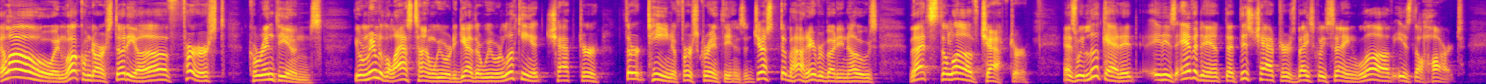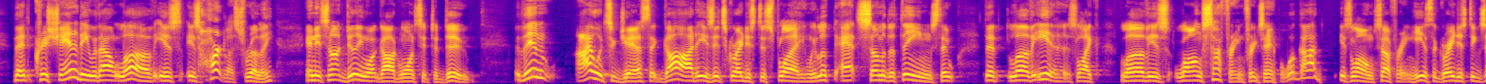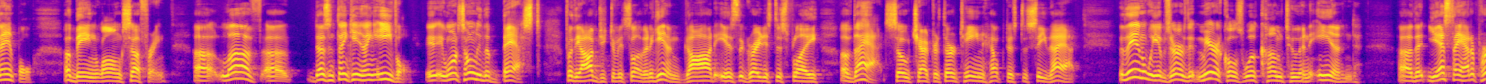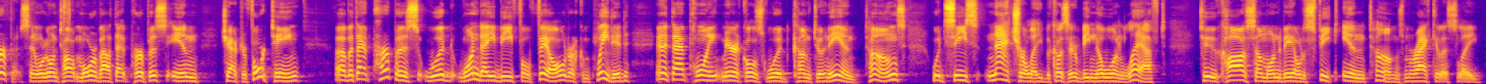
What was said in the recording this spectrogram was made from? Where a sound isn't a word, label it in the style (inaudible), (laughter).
Hello, and welcome to our study of First Corinthians. You remember the last time we were together, we were looking at chapter 13 of First Corinthians, and just about everybody knows that's the love chapter. As we look at it, it is evident that this chapter is basically saying love is the heart. That Christianity without love is, is heartless, really, and it's not doing what God wants it to do. Then I would suggest that God is its greatest display. We looked at some of the things that, that love is, like love is long suffering, for example. Well, God is long suffering, He is the greatest example of being long suffering. Uh, love uh, doesn't think anything evil, it, it wants only the best for the object of its love. And again, God is the greatest display of that. So, chapter 13 helped us to see that. Then we observe that miracles will come to an end. Uh, that yes, they had a purpose, and we're going to talk more about that purpose in chapter 14. Uh, but that purpose would one day be fulfilled or completed, and at that point, miracles would come to an end. Tongues would cease naturally because there'd be no one left to cause someone to be able to speak in tongues miraculously.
